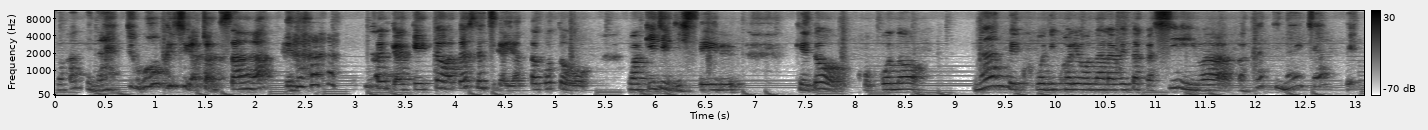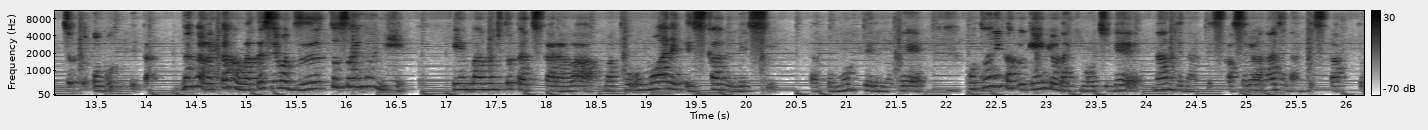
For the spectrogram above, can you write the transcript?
分かってないって思う口がたくさんあって なんか結果私たちがやったことを、まあ、記事にしているけどここのなんでここにこれを並べたか真意は分かってないじゃんってちょっと思ってた。だから多分私もずっとそういうふうに現場の人たちからは、まあ、と思われてしかるべしだと思ってるのでもうとにかく謙虚な気持ちで「なんでなんですかそれはなぜなんですか?」と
